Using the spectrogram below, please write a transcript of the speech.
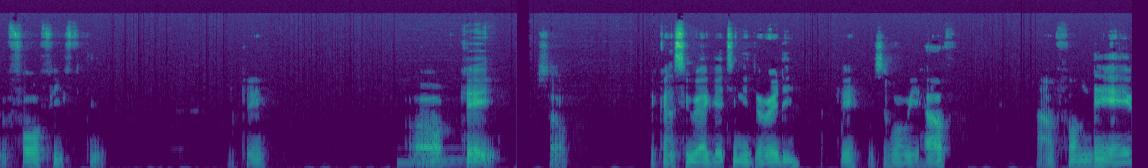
To 450 okay. Okay. So you can see we are getting it already. Okay. This is what we have. And from there you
